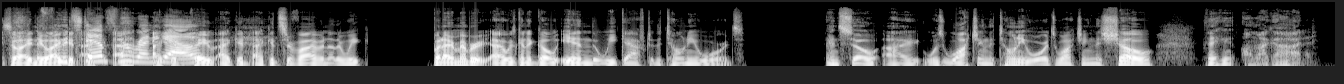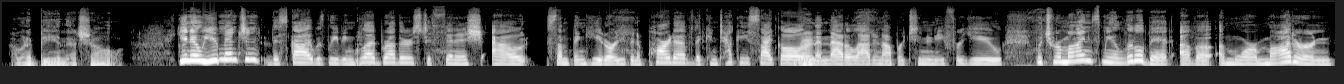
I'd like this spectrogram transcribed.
so I knew I could. stamps I, were running I could out. Pay, I could. I could survive another week. But I remember I was going to go in the week after the Tony Awards, and so I was watching the Tony Awards, watching the show, thinking, "Oh my God, I'm going to be in that show." You know, you mentioned this guy was leaving Blood Brothers to finish out something he had already been a part of, the Kentucky Cycle, Right. and then that allowed an opportunity for you, which reminds me a little bit of a, a more modern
